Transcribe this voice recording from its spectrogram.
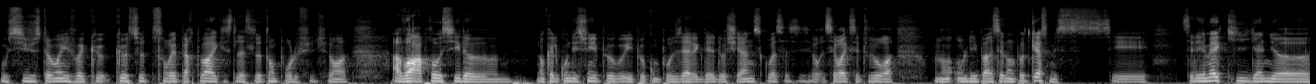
ou, si- justement il jouait que, que son répertoire et qu'il se laisse le temps pour le futur. À voir après aussi dans quelles conditions il peut, il peut composer avec Dead Oceans. C'est, vrai que c'est toujours. On, on le dit pas assez dans le podcast, mais c'est des mecs qui gagnent. euh,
